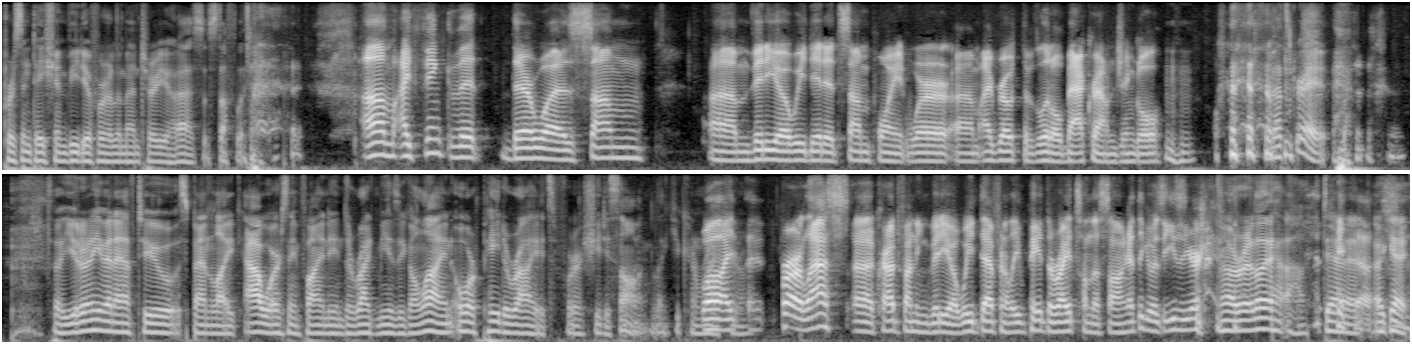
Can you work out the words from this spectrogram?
presentation video for Elementary OS or stuff like that? um, I think that there was some um, video we did at some point where um, I wrote the little background jingle. Mm-hmm. That's great. so you don't even have to spend like hours in finding the right music online or pay the rights for a shitty song. Like you can. Well, I, for our last uh, crowdfunding video, we definitely paid the rights on the song. I think it was easier. oh really? Oh damn it. Okay.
